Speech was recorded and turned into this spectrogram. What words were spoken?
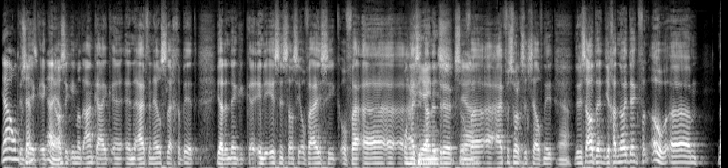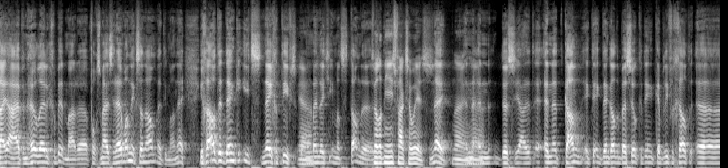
Ja, 100%. Vind ik. Ik, ja, ja. Als ik iemand aankijk en, en hij heeft een heel slecht gebit, ja, dan denk ik eh, in de eerste instantie of hij is ziek, of hij, eh, eh, hij zit aan de drugs, of ja. hij verzorgt zichzelf niet. Ja. Er is altijd, je gaat nooit denken van, oh, ehm, Nou ja, hij heeft een heel lelijk gebit, maar eh, volgens mij is er helemaal niks aan de hand met die man. Nee, je gaat altijd denken iets negatiefs op het moment dat je iemand zijn tanden... Terwijl dat niet eens vaak zo is. Nee. Nee, en, ja. en dus ja, het, en het kan. Ik, ik denk altijd bij zulke dingen, ik heb liever geld eh,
